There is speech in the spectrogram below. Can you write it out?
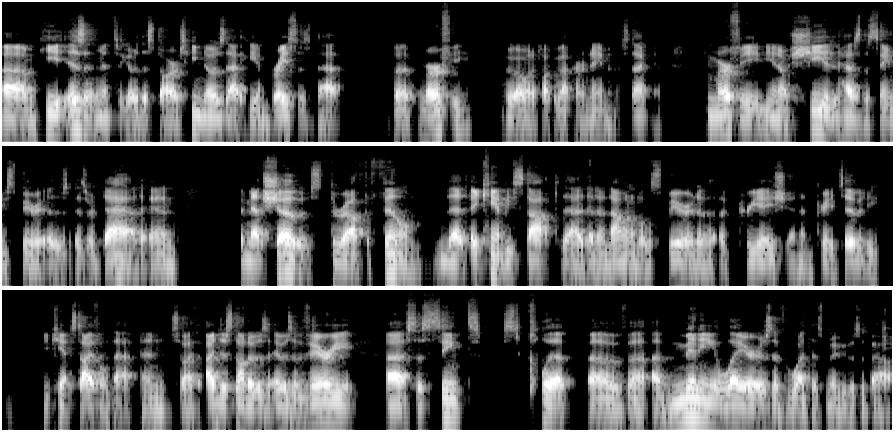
Um, he isn't meant to go to the stars. He knows that. He embraces that. But murphy who i want to talk about her name in a second murphy you know she has the same spirit as, as her dad. And and that shows throughout the film that it can't be stopped that that indomitable spirit of, of creation and creativity. You can't stifle that. And so i, I just thought it was it was a very uh, succinct clip of uh, uh, many layers of what this movie was about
